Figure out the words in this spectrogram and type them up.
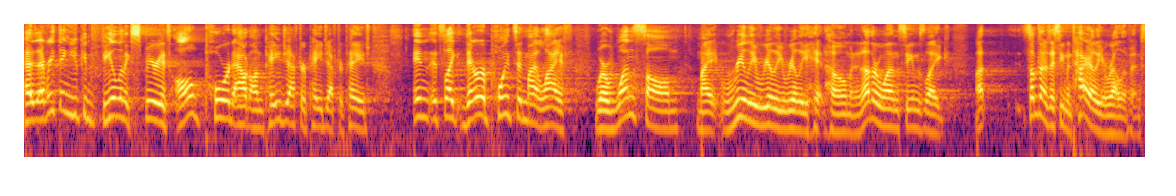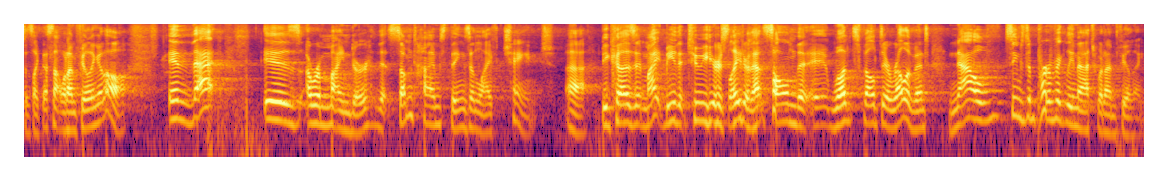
has everything you can feel and experience all poured out on page after page after page. And it's like there are points in my life where one psalm might really, really, really hit home and another one seems like, uh, sometimes they seem entirely irrelevant. It's like that's not what I'm feeling at all. And that is a reminder that sometimes things in life change. Uh, because it might be that two years later, that psalm that once felt irrelevant now seems to perfectly match what I'm feeling.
